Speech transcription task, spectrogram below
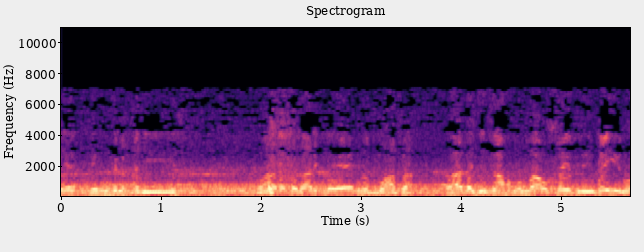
يكذب في الحديث. وهذا كذلك من الضعفاء. وهذا جزاهم الله خير ليبينوا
